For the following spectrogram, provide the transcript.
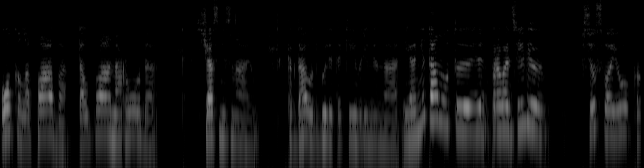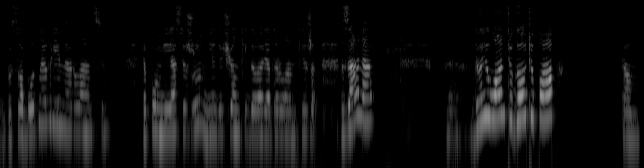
около паба толпа народа. Сейчас не знаю. Тогда вот были такие времена. И они там вот э, проводили все свое как бы свободное время ирландцы. Я помню, я сижу, мне девчонки говорят, ирландки, Зана, do you want to go to pub? Там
